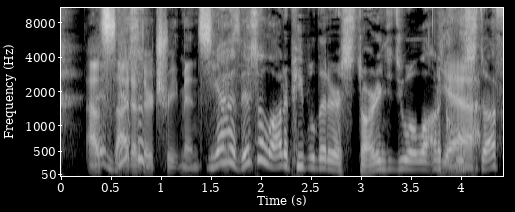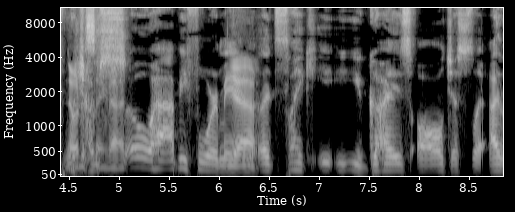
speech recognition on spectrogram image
outside There's of a- their treatments. Yeah, there's a lot of people that are starting to do a lot of Yeah, cool stuff, which I'm that. so happy for, man. Yeah. It's like you guys all just like I,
